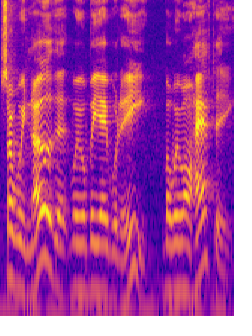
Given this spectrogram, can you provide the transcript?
so we know that we will be able to eat, but we won't have to eat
